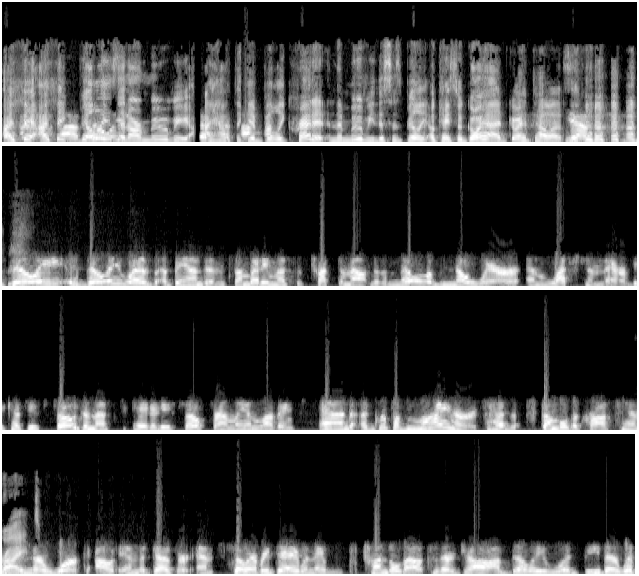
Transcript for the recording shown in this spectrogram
I think I think Uh, Billy's Billy- in our movie. I have to give Billy credit in the movie. This is Billy. Okay, so go ahead. Go ahead, tell us. yes, Billy. Billy was abandoned. Somebody must have trucked him out into the middle of nowhere and left him there because he's so domesticated. He's so friendly and loving. And a group of miners had stumbled across him Right. in their work out in the desert. And so every day when they trundled out to their job, Billy would be there with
